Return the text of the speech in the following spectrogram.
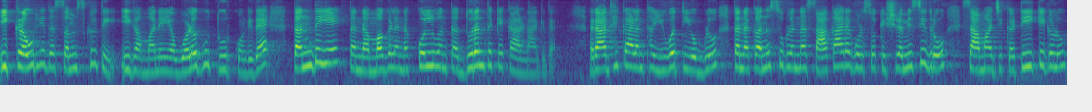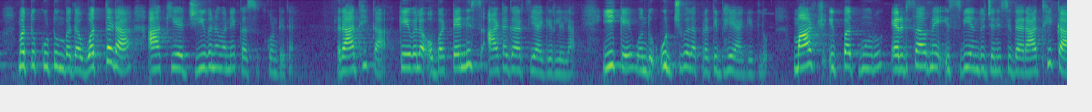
ಈ ಕ್ರೌರ್ಯದ ಸಂಸ್ಕೃತಿ ಈಗ ಮನೆಯ ಒಳಗೂ ತೂರ್ಕೊಂಡಿದೆ. ತಂದೆಯೇ ತನ್ನ ಮಗಳನ್ನು ಕೊಲ್ಲುವಂಥ ದುರಂತಕ್ಕೆ ಕಾರಣ ಆಗಿದೆ. ರಾಧಿಕಾಳಂಥ ಯುವತಿಯೊಬ್ಬಳು ತನ್ನ ಕನಸುಗಳನ್ನು ಸಾಕಾರಗೊಳಿಸೋಕೆ ಶ್ರಮಿಸಿದರೂ ಸಾಮಾಜಿಕ ಟೀಕೆಗಳು ಮತ್ತು ಕುಟುಂಬದ ಒತ್ತಡ ಆಕೆಯ ಜೀವನವನ್ನೇ ಕಸಿದುಕೊಂಡಿದೆ. ರಾಧಿಕಾ ಕೇವಲ ಒಬ್ಬ ಟೆನ್ನಿಸ್ ಆಟಗಾರ್ತಿಯಾಗಿರಲಿಲ್ಲ. ಈಕೆ ಒಂದು ಉಜ್ವಲ ಪ್ರತಿಭೆಯಾಗಿದ್ಲು. ಮಾರ್ಚ್ ಇಪ್ಪತ್ತ್ಮೂರು ಎರಡು ಸಾವಿರನೇ ಇಸ್ವಿಯಂದು ಜನಿಸಿದ Radhika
